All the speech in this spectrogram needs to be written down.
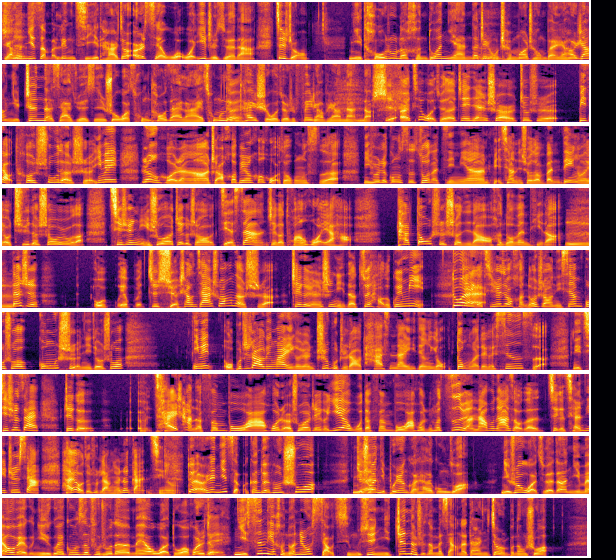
然后你怎么另起一摊儿？就而且我我一直觉得啊，这种你投入了很多年的这种沉没成本，然后让你真的下决心说我从头再来，从零开始，我觉得是非常非常难的。是，而且我觉得这件事儿就是。比较特殊的是，因为任何人啊，只要和别人合伙做公司，你说这公司做了几年，像你说的稳定了，有持续的收入了，其实你说这个时候解散这个团伙也好，它都是涉及到很多问题的。嗯，但是我也不就雪上加霜的是，这个人是你的最好的闺蜜。对，这个其实就很多时候，你先不说公事，你就说。因为我不知道另外一个人知不知道，他现在已经有动了这个心思。你其实，在这个呃财产的分布啊，或者说这个业务的分布啊，或者你说资源拿不拿走的这个前提之下，还有就是两个人的感情。对，而且你怎么跟对方说？你说你不认可他的工作，你说我觉得你没有为你为公司付出的没有我多，或者就你心里很多那种小情绪，你真的是这么想的，但是你就是不能说。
